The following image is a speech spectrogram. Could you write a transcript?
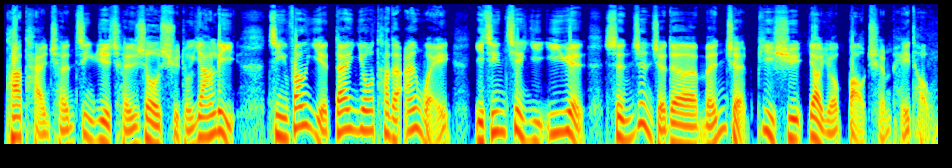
他坦诚近日承受许多压力，警方也担忧他的安危，已经建议医院沈正哲的门诊必须要有保全陪同。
